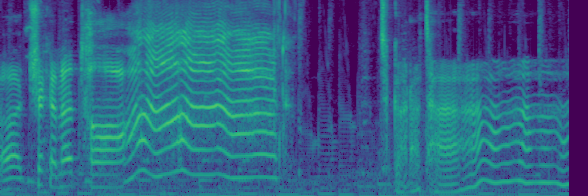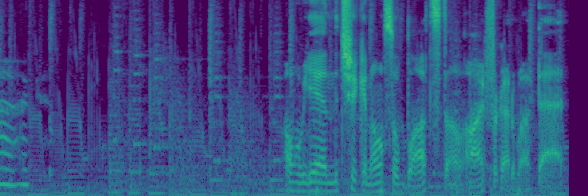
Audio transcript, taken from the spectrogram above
Uh, chicken attack. Gonna attack. Oh yeah, and the chicken also blots stuff. Oh, I forgot about that.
